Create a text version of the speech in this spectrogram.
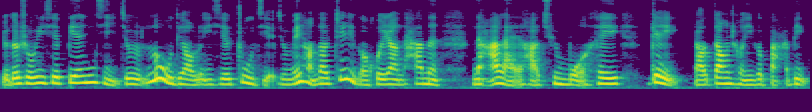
有的时候一些编辑就漏掉了一些注解，就没想到这个会让他们拿来哈去抹黑 Gay，然后当成一个把柄。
